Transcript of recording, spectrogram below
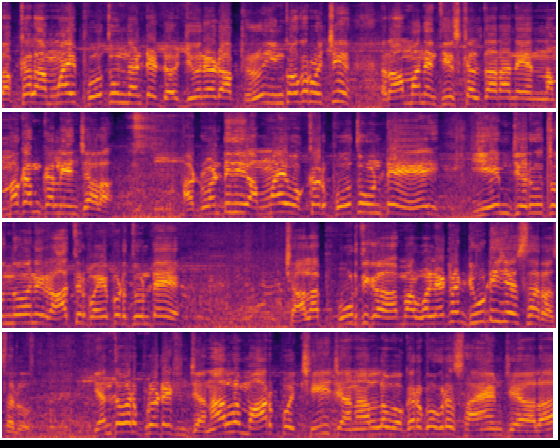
పక్కల అమ్మాయి పోతుందంటే జూనియర్ డాక్టర్. ఇంకొకరు వచ్చి రామ్మ నేను తీసుకెళ్తాననే నమ్మకం కలిగించాలా? అటువంటిది అమ్మాయి ఒక్కరు పోతూ ఉంటే ఏం జరుగుతుందో అని రాత్రి భయపడుతుంటే చాలా పూర్తిగా మరి వాళ్ళు ఎట్లా డ్యూటీ చేస్తారు అసలు? ఎంతవరకు ప్రొటెక్షన్? జనాల్లో మార్పు వచ్చి జనాల్లో ఒకరికొకరు సహాయం చేయాలా?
